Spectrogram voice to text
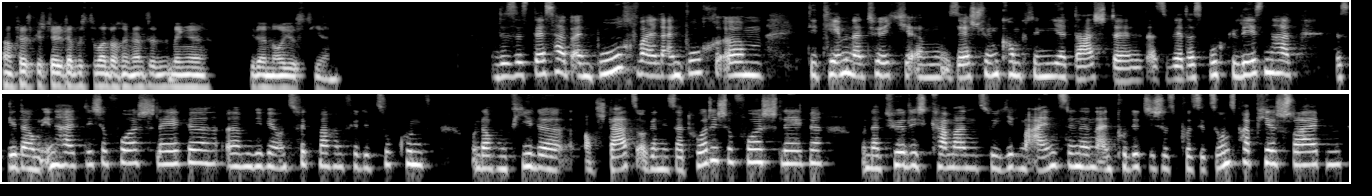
haben festgestellt, da müsste man doch eine ganze Menge wieder neu justieren. Und es ist deshalb ein Buch, weil ein Buch ähm, die Themen natürlich ähm, sehr schön komprimiert darstellt. Also wer das Buch gelesen hat, es geht da um inhaltliche Vorschläge, ähm, wie wir uns fit machen für die Zukunft und auch um viele auch staatsorganisatorische Vorschläge. Und natürlich kann man zu jedem Einzelnen ein politisches Positionspapier schreiben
